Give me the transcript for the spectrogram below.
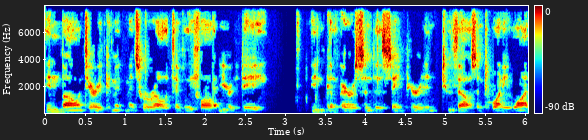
involuntary commitments were relatively flat year to date in comparison to the same period in 2021.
